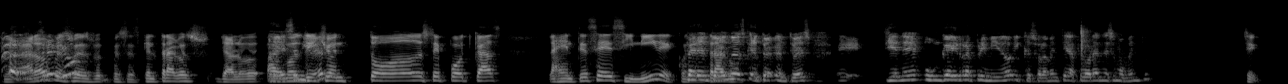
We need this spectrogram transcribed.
claro, pues, pues, pues es que el trago es, ya lo ¿A hemos dicho en todo este podcast, la gente se desinhibe con Pero el entonces, trago. no es que, ento- entonces eh, ¿tiene un gay reprimido y que solamente aflora en ese momento? Sí.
